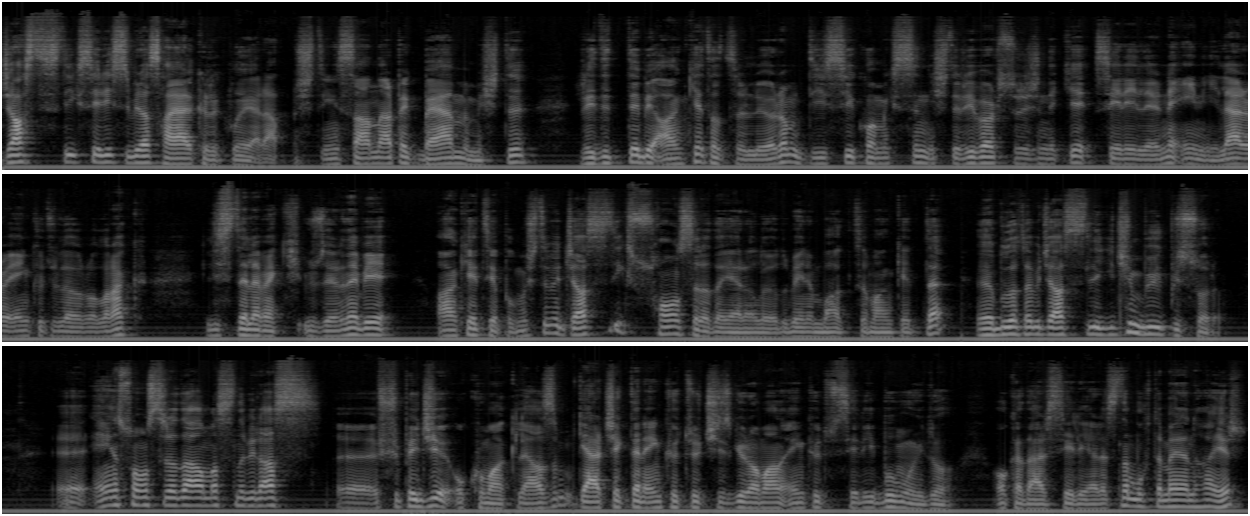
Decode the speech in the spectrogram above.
Justice League serisi biraz hayal kırıklığı yaratmıştı. İnsanlar pek beğenmemişti. Reddit'te bir anket hatırlıyorum. DC Comics'in işte Rebirth sürecindeki serilerini en iyiler ve en kötüler olarak listelemek üzerine bir anket yapılmıştı ve Justice League son sırada yer alıyordu benim baktığım ankette. E, bu da tabii Justice League için büyük bir soru. E, en son sırada almasını biraz e, şüpheci okumak lazım. Gerçekten en kötü çizgi roman, en kötü seri bu muydu? O kadar seri arasında muhtemelen hayır.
